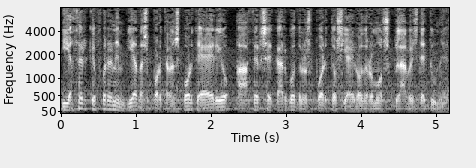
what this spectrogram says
y hacer que fueran enviadas por transporte aéreo a hacerse cargo de los puertos y aeródromos claves de Túnez.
